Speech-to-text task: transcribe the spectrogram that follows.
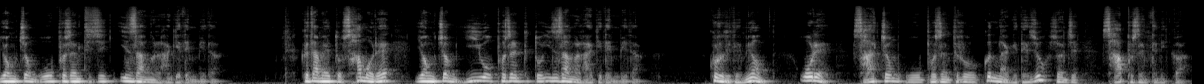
0.5%씩 인상을 하게 됩니다. 그 다음에 또 3월에 0.25%또 인상을 하게 됩니다. 그렇게 되면 올해 4.5%로 끝나게 되죠. 현재 4%니까.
